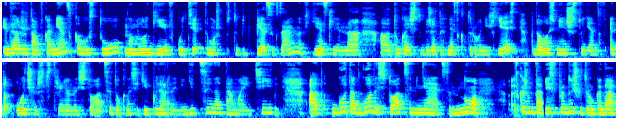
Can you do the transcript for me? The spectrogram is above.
и даже там в Каменском, в СТУ на многие факультеты ты можешь поступить без экзаменов, если на а, то количество бюджетных мест, которые у них есть, подалось меньше студентов. Это очень распространенная ситуация, только на всякие популярные медицина, там IT. От, год от года ситуация меняется, но скажем так, если в предыдущих трех годах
